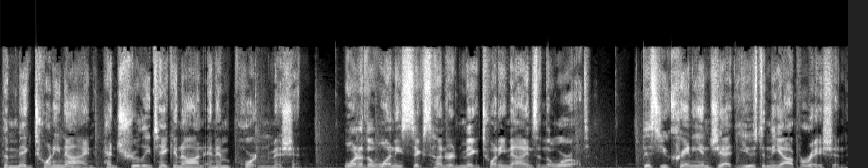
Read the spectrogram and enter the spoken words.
The MiG-29 had truly taken on an important mission. One of the 1E600 MiG-29s in the world, this Ukrainian jet used in the operation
